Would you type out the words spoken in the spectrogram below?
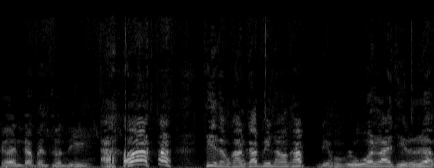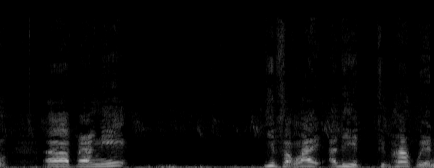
เกินก็เป็นส่วนดีอ่าที่สำคัญครับพี่น้องครับ เดี๋ยวผมรู้ว่าไล่ทีละเรื่องอ่าแปลงนี้ ยี่สิบสองไร่อดีตสิบห้าเกวียน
